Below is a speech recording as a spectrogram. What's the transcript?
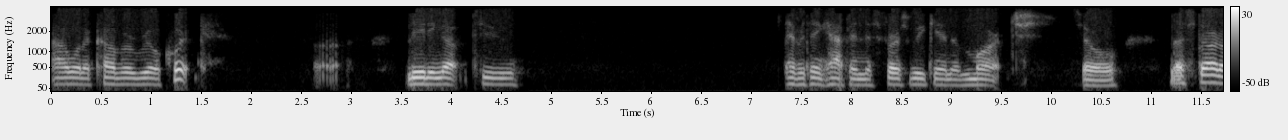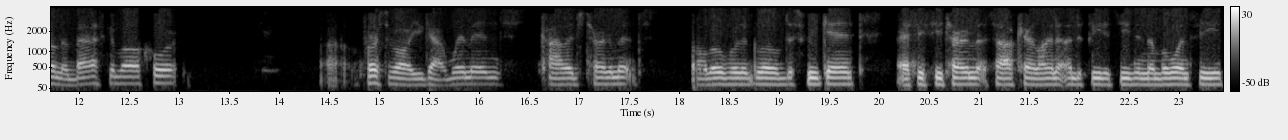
I want to cover real quick uh, leading up to everything happening this first weekend of March. So let's start on the basketball court. Uh, first of all, you got women's college tournaments all over the globe this weekend. SEC tournament, South Carolina undefeated season number one seed.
